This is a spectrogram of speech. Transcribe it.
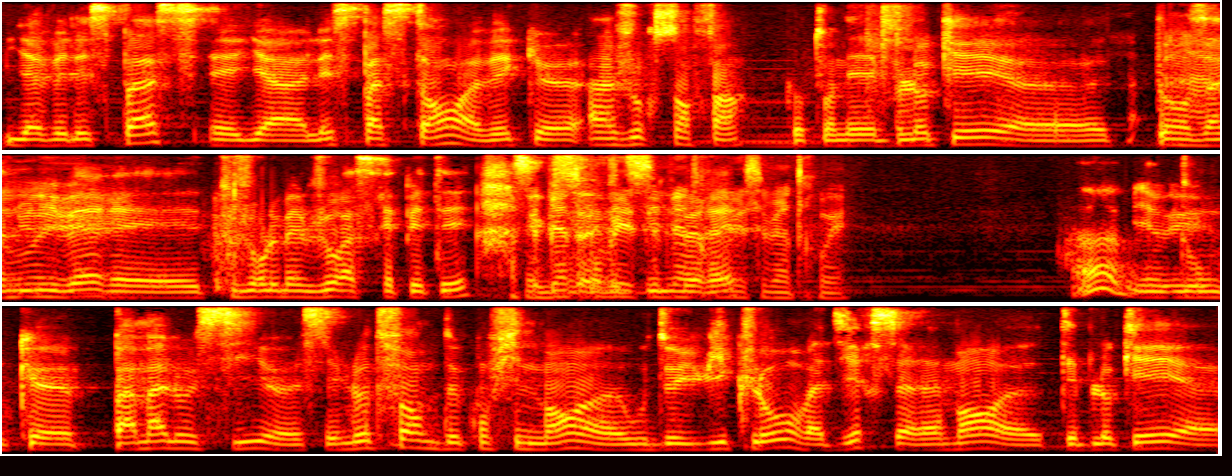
il y avait l'espace et il y a l'espace-temps avec euh, un jour sans fin. Quand on est bloqué euh, dans Ah un ouais. univers et toujours le même jour à se répéter. Ah, c'est bien trouvé, c'est bien trouvé, c'est bien trouvé. Ah, bien vu. Donc euh, pas mal aussi. euh, c'est une autre forme de confinement euh, ou de huis clos, on va dire. C'est vraiment euh, t'es bloqué euh,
